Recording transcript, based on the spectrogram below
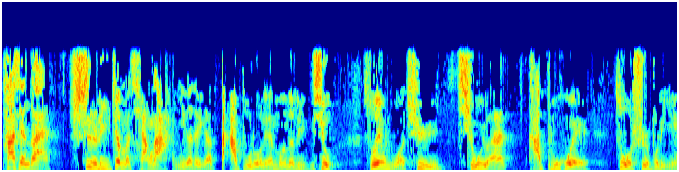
他现在势力这么强大，一个这个大部落联盟的领袖，所以我去求援，他不会坐视不理。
